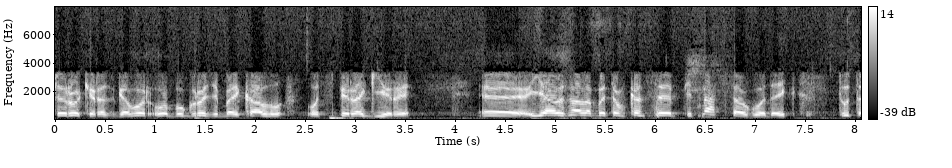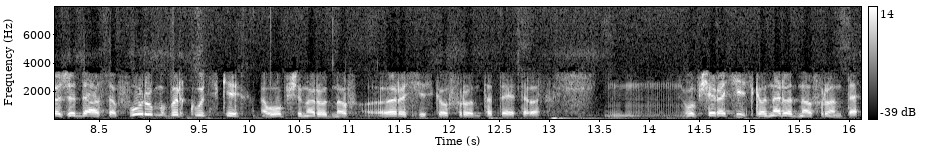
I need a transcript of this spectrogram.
широкий разговор об угрозе Байкалу от спирогиры. Э, я узнал об этом в конце 2015 года, и тут ожидался форум в Иркутске Общенародного э, Российского фронта от этого, Общероссийского народного фронта.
